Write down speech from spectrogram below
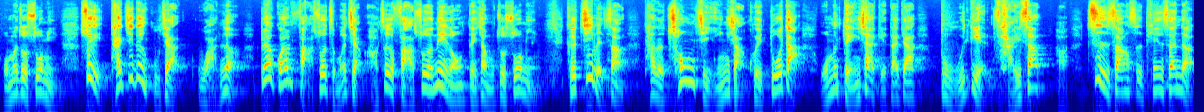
我们做说明。所以台积电股价完了，不要管法说怎么讲啊，这个法说的内容，等一下我们做说明。可基本上它的冲击影响会多大？我们等一下给大家补一点财商啊，智商是天生的，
